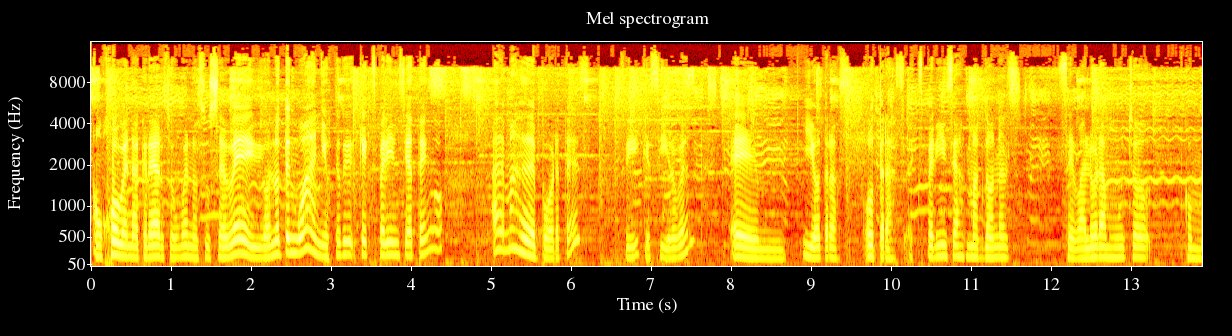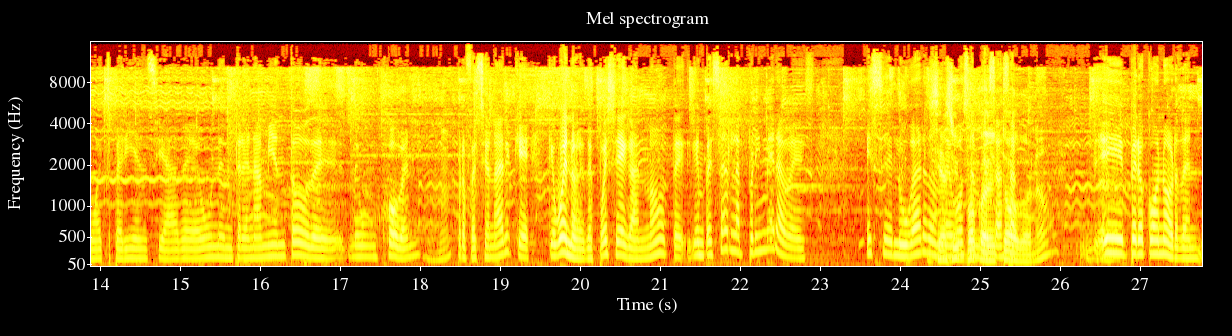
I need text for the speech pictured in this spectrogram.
a un joven a crear su bueno su CV y digo no tengo años, qué, experiencia tengo, además de deportes, sí, que sirven Em, y otras, otras experiencias. McDonald's se valora mucho como experiencia de un entrenamiento de, un joven profesional que, que, bueno, después llegan, ¿no? empezar la primera vez, ese lugar donde se hace vos un poco de todo, ¿no? Eh, pero con orden.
